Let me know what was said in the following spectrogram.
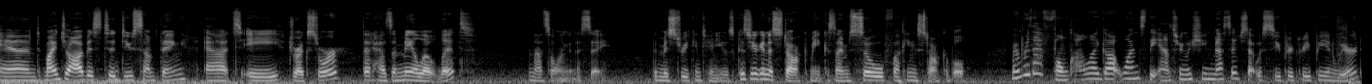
And my job is to do something at a drugstore that has a mail outlet. And that's all I'm going to say. The mystery continues because you're going to stalk me because I'm so fucking stalkable. Remember that phone call I got once, the answering machine message that was super creepy and weird?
